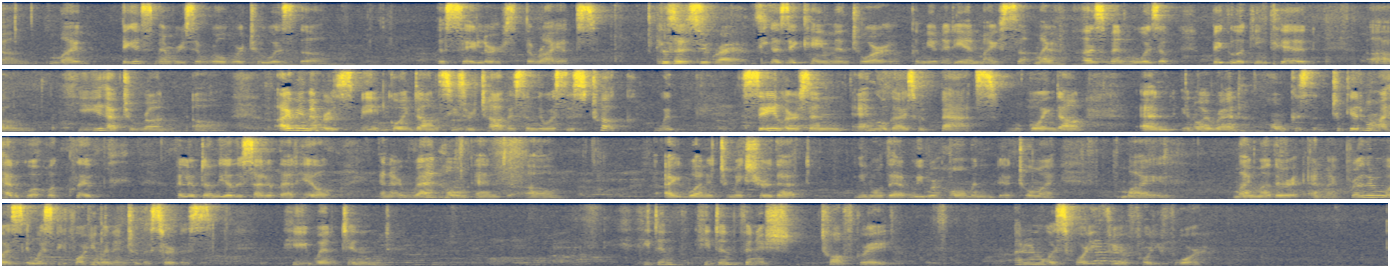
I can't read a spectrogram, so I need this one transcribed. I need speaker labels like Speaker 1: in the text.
Speaker 1: Um, my biggest memories of World War II was the the sailors, the riots.
Speaker 2: The Zoot riots.
Speaker 1: Because they came into our community, and my son, my husband, who was a big-looking kid, um, he had to run. Uh, I remember being, going down Cesar Chavez, and there was this truck with sailors and Anglo guys with bats going down. And you know, I ran home because to get home I had to go up a cliff. I lived on the other side of that hill, and I ran home and um, I wanted to make sure that you know that we were home. And I told my my my mother and my brother was it was before he went into the service. He went in. He didn't he didn't finish 12th grade. I don't know, it was 43 or 44.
